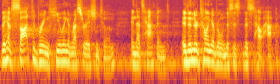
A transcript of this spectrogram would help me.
they have sought to bring healing and restoration to him, and that's happened. And then they're telling everyone this is, this is how it happened.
